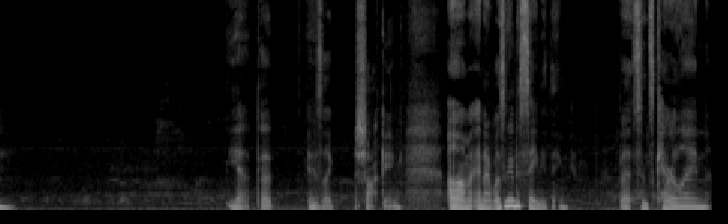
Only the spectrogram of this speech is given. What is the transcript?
Hmm. Yeah, that is like shocking. Um, and I wasn't going to say anything, but since Caroline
